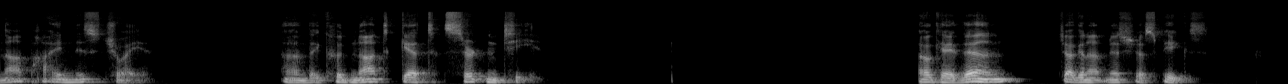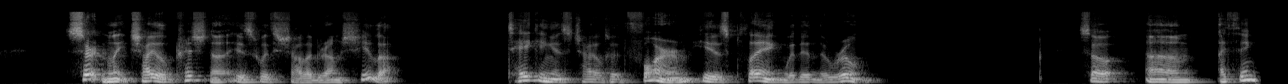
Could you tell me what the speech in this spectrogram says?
Napai nischoy. Uh, they could not get certainty. Okay, then Jagannath Mishra speaks. Certainly, child Krishna is with Shalagram Shila taking his childhood form, he is playing within the room. So um, I think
